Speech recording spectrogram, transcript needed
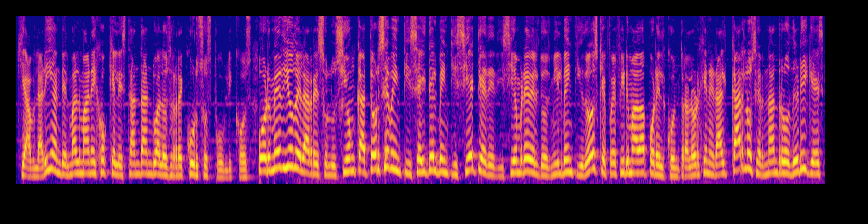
que hablarían del mal manejo que le están dando a los recursos públicos. Por medio de la resolución 1426 del 27 de diciembre del 2022 que fue firmada por el Contralor General Carlos Hernán Rodríguez,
